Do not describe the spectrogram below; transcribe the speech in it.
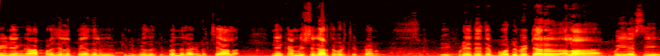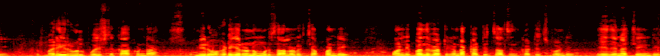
మీడియంగా ప్రజల పేదలు కిందిపేదలకు ఇబ్బంది లేకుండా చేయాలా? నేను కమిషనర్ గారితో కూడా చెప్పాను. ఇప్పుడు ఏదైతే బోర్డు పెట్టారో అలా పోయేసి మరీ రూల్ పొజిషన్ కాకుండా మీరు ఒకటికి రెండు మూడు సార్లు వాళ్ళకి చెప్పండి. వాళ్ళని ఇబ్బంది పెట్టకుండా కట్టించాల్సింది కట్టించుకోండి. ఏదైనా చేయండి.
